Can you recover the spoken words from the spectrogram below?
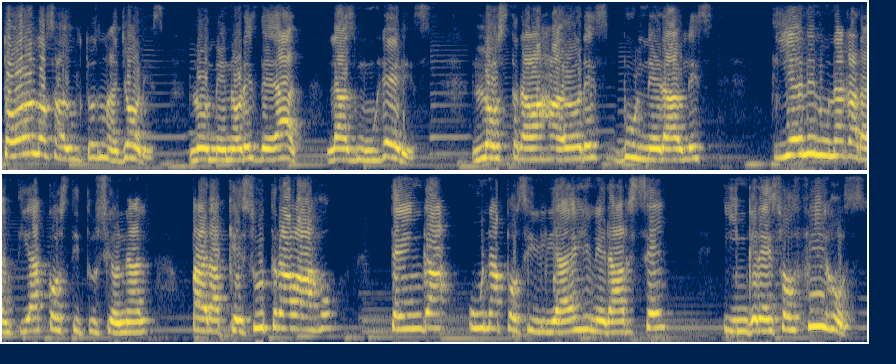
todos los adultos mayores, los menores de edad, las mujeres, los trabajadores vulnerables, tienen una garantía constitucional para que su trabajo tenga una posibilidad de generarse ingresos fijos,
